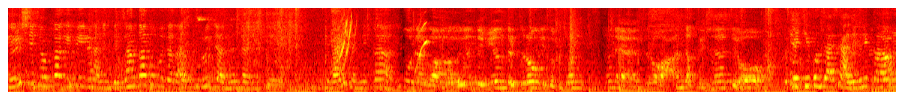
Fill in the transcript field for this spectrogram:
10시 정각에 회의를 하는데 장관 후보자가 아직 부르지 않는다는 게 말이 됩니까? 후보자가 의원들 위원들 들어오기도 전, 전에 들어와 앉아 계셔야죠. 그게 기본 자세 아닙니까?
